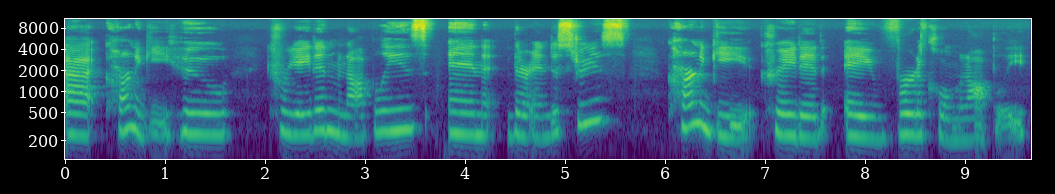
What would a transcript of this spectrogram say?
at Carnegie, who created monopolies in their industries, Carnegie created a vertical monopoly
